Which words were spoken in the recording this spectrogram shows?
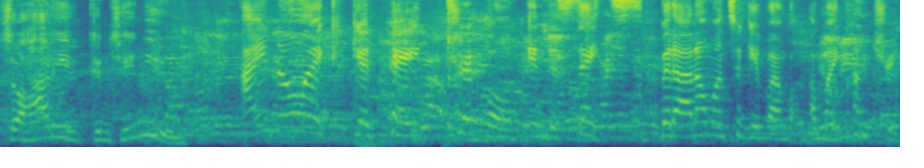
so how do you continue? I know I could get paid triple in the States, but I don't want to give up my country.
